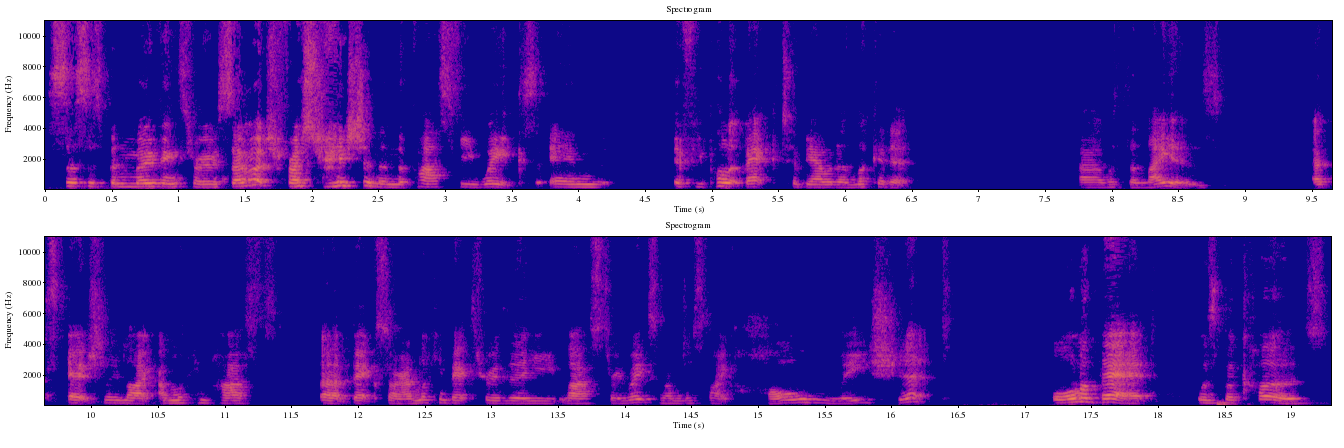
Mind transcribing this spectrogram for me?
sis has been moving through so much frustration in the past few weeks and if you pull it back to be able to look at it uh, with the layers it's actually like I'm looking past uh, back. Sorry, I'm looking back through the last three weeks, and I'm just like, holy shit! All of that was because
